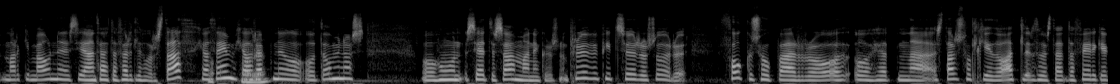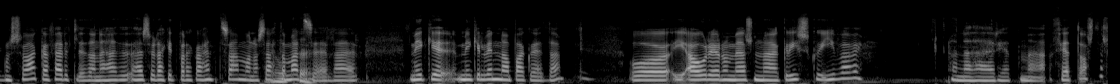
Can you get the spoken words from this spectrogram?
margi mánuði síðan þetta ferlið fór að stað hjá þeim, hjá. Hrefnu og, og Dominos og hún setur saman einhverju svona pröfupítsur og svo eru fókushópar og, og, og hérna, starfsfólkið og allir, þú veist, þetta fer í gegnum svaka ferli þannig að þessu er ekkit bara eitthvað hent saman og sett Ok. á matseðil, það er mikil, mikil vinna á baku þetta og í ári erum við með svona grísku ívafi þannig að það er hérna fetaostur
